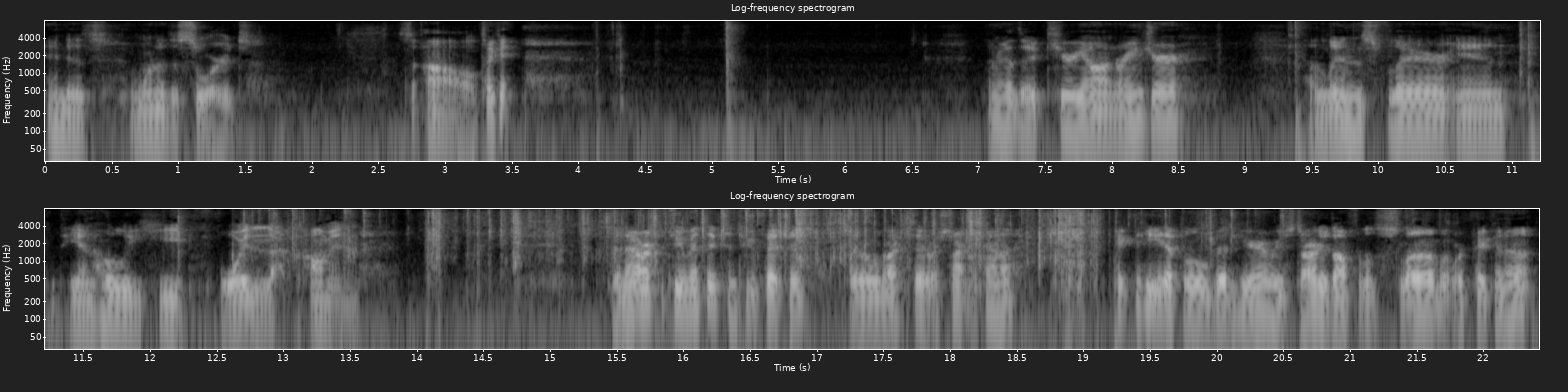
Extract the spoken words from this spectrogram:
And it's one of the swords. So I'll take it. Then we have the Quirion Ranger, a Lens Flare, and the Unholy Heat Foil Common. So now we're up to two mythics and two fetches. So like I said, we're starting to kind of pick the heat up a little bit here. We started off a little slow, but we're picking up.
